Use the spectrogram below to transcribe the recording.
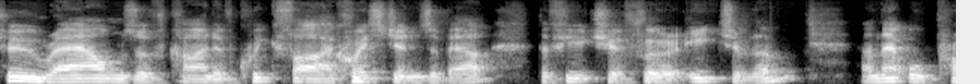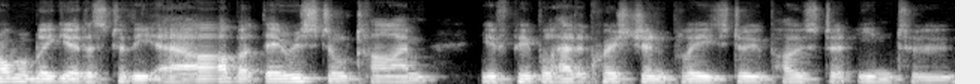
two rounds of kind of quick fire questions about the future for each of them. And that will probably get us to the hour, but there is still time. If people had a question, please do post it into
